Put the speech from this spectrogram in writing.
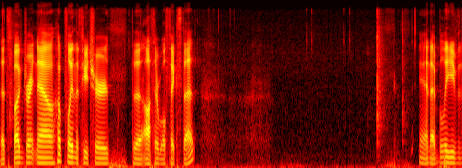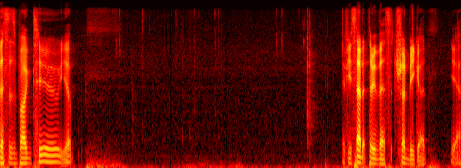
That's bugged right now. Hopefully in the future the author will fix that. And I believe this is bug 2, yep. If you set it through this, it should be good. Yeah.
